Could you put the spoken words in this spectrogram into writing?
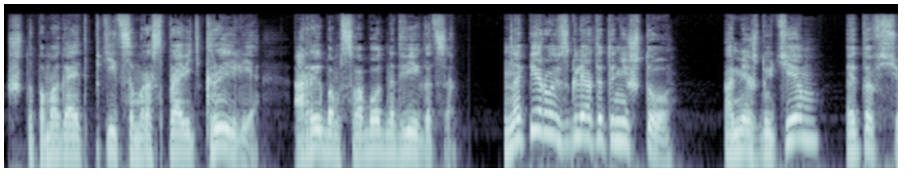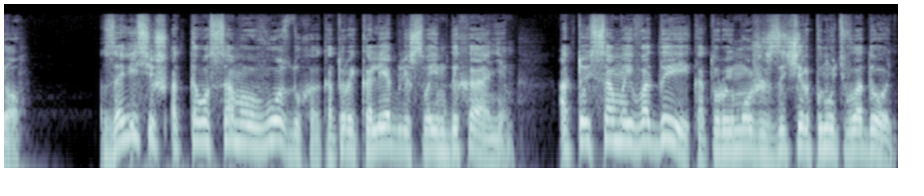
что помогает птицам расправить крылья, а рыбам свободно двигаться. На первый взгляд это ничто, а между тем это все. Зависишь от того самого воздуха, который колеблешь своим дыханием, от той самой воды, которую можешь зачерпнуть в ладонь.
